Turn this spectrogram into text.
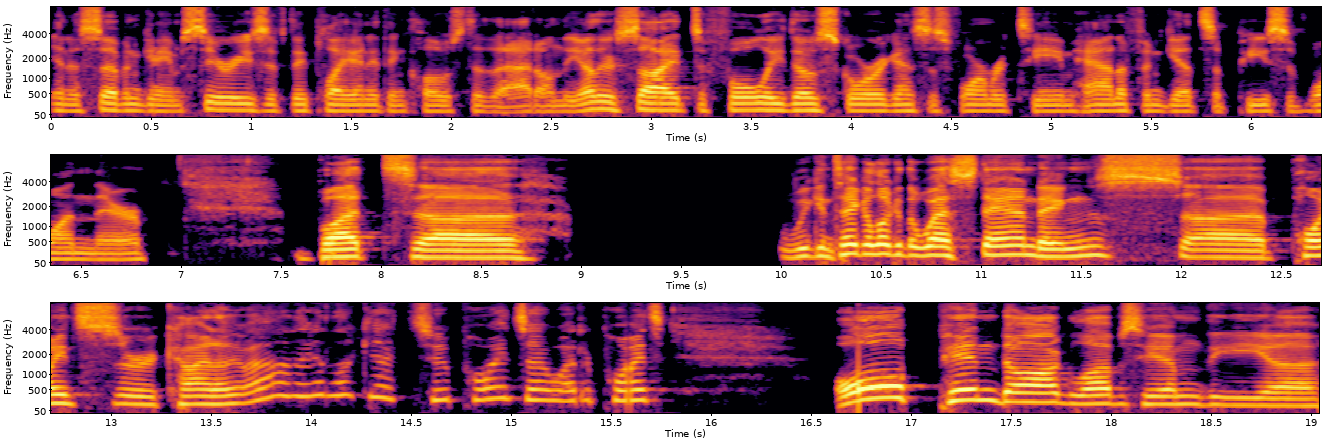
in a seven game series if they play anything close to that. On the other side, Toffoli does score against his former team. Hanifin gets a piece of one there. But uh, we can take a look at the West standings. Uh, points are kind of, well, they look at two points at what are points? Old Pin Dog loves him. The uh,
